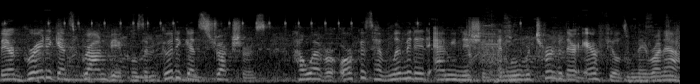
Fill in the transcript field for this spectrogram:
They are great against ground vehicles and good against structures. However, Orcas have limited ammunition and will return to their airfields when they run out.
